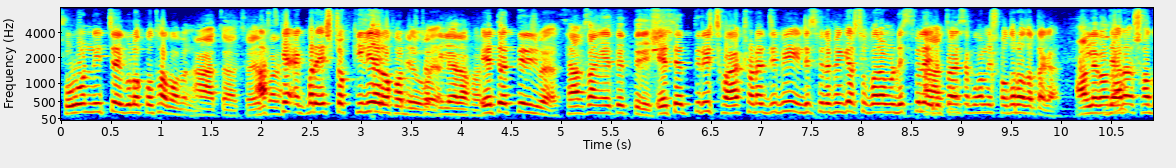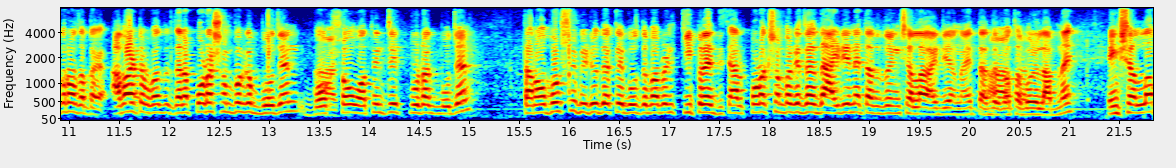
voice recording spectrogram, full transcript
ষোলোর নিচে এগুলো কোথাও পাবেন আচ্ছা আচ্ছা আজকে একবার স্টক ক্লিয়ার অফার দেবো clear offer। এ তেত্রিশ ভাই। স্যামসাং এ তেত্রিশ। এ তেত্রিশ ছয় একশো আঠাশ GB display finger super AMOLED display. Price only সতেরো হাজার টাকা। অনলি যারা সতেরো হাজার টাকা। আবার একটা কথা যারা প্রোডাক্ট সম্পর্কে বোঝেন বক্স। অথেন্টিক প্রোডাক্ট বোঝেন তারা অবশ্যই ভিডিও দেখলে বুঝতে পারবেন কি প্রাইস দিচ্ছে আর প্রোডাক্ট সম্পর্কে যাদের আইডিয়া নেই তাদের তো ইনশাল্লাহ আইডিয়া নাই তাদের কথা আচ্ছা। বলে লাভ নাই। ইনশাল্লাহ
